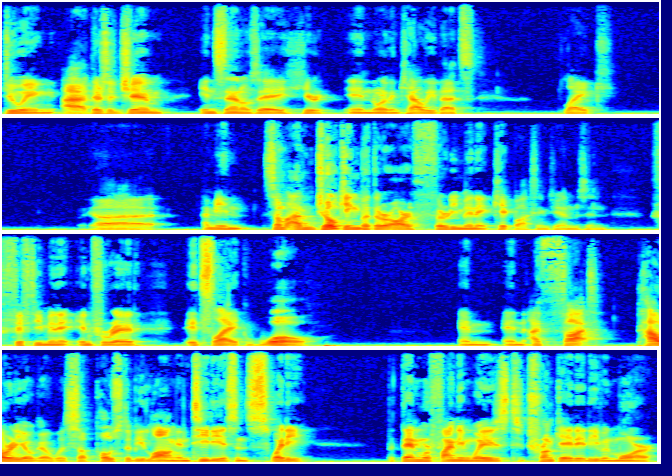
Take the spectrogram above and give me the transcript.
doing, ah, there's a gym in San Jose here in Northern Cali that's like, uh, I mean, some I'm joking, but there are 30 minute kickboxing gyms and 50 minute infrared. It's like, whoa. And and I thought power yoga was supposed to be long and tedious and sweaty but then we're finding ways to truncate it even more.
